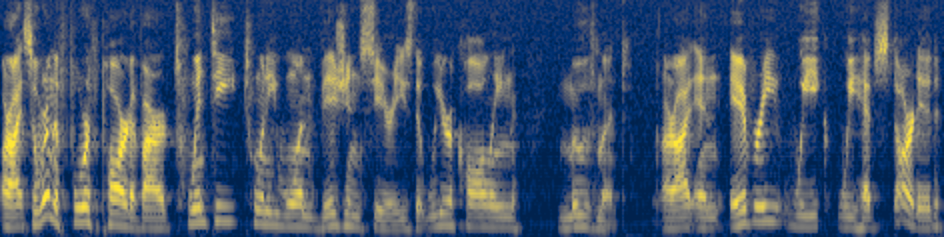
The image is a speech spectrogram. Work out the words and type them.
All right, so we're in the fourth part of our 2021 vision series that we are calling Movement. All right, and every week we have started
